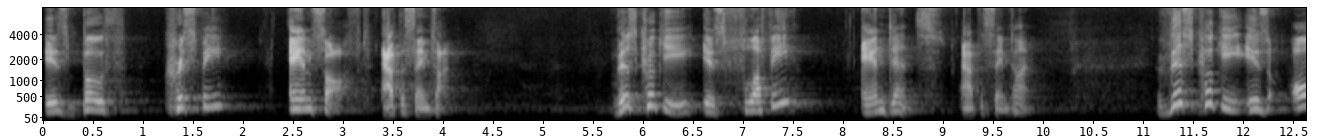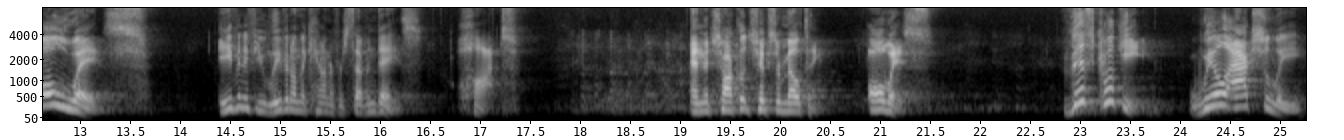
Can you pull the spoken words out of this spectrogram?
is both crispy and soft at the same time. This cookie is fluffy and dense at the same time. This cookie is always, even if you leave it on the counter for seven days, hot. and the chocolate chips are melting. Always. This cookie will actually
